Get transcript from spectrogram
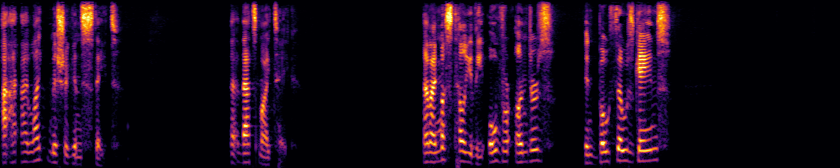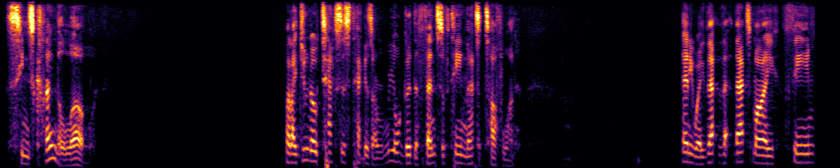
I, I like Michigan State. That's my take. And I must tell you, the over-unders in both those games seems kind of low. But I do know Texas Tech is a real good defensive team. That's a tough one. Anyway, that, that that's my theme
